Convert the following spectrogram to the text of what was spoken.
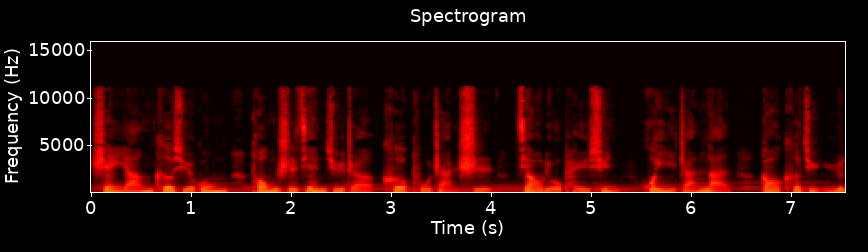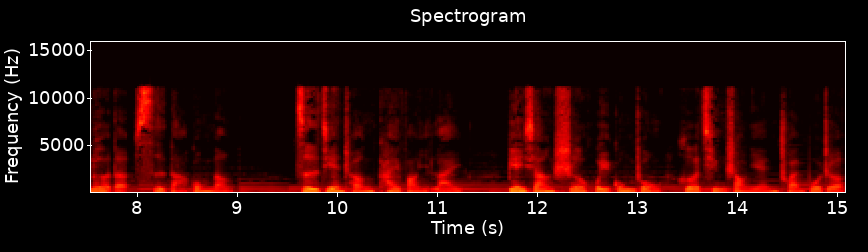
沈阳科学宫同时兼具着科普展示、交流培训、会议展览、高科技娱乐的四大功能。自建成开放以来，便向社会公众和青少年传播着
